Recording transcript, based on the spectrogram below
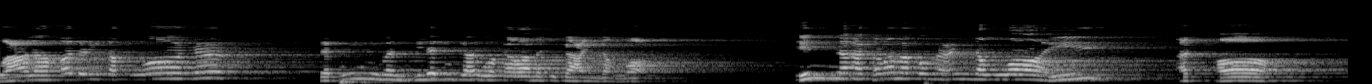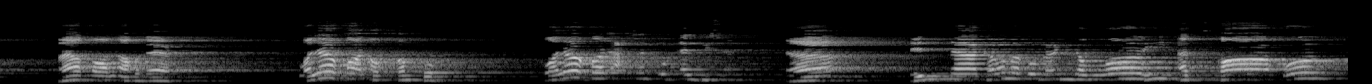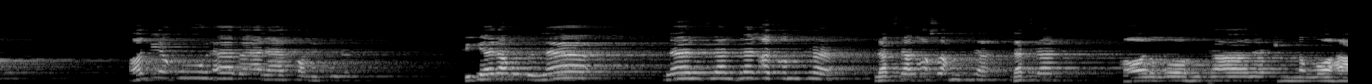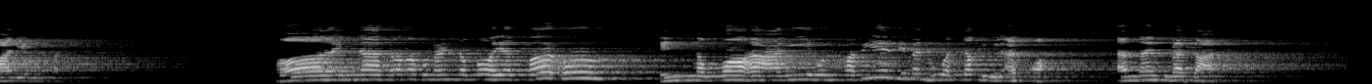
وعلى قدر تقواك تكون منزلتك وكرامتك عند الله. إن أكرمكم عند الله أتقاكم. ما قال أغناكم ولا قال أضخمكم ولا قال أحسنكم ألبسا لا إن أكرمكم عند الله أتقاكم قد يقول هذا أنا أتقى من فلان في هذا يقول لا فلان فلان فلان أتقى من فلان لا فلان أصلح من فلان لا فلان قال الله تعالى إن الله عليم قال إن أكرمكم عند الله أتقاكم إن الله عليم خبير بمن هو التقي الأتقى أما أنت ما تعرف.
